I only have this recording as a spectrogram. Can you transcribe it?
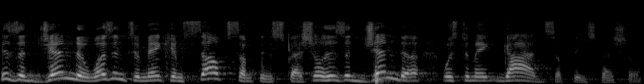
his agenda wasn't to make himself something special, his agenda was to make God something special.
